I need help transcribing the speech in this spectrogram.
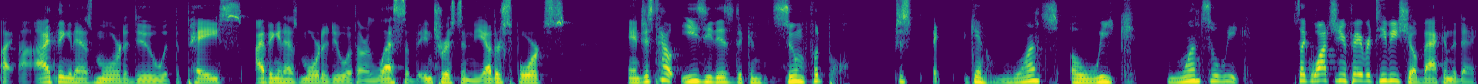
I, I think it has more to do with the pace. I think it has more to do with our less of interest in the other sports and just how easy it is to consume football. Just again, once a week. Once a week. It's like watching your favorite TV show back in the day.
